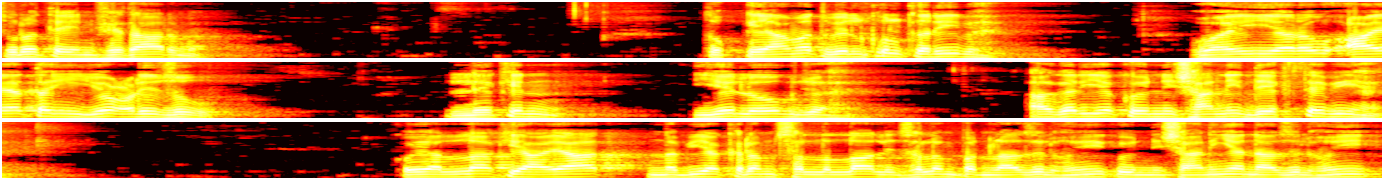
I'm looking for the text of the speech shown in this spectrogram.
صورت انفطار میں۔ تو قیامت بالکل قریب ہے۔ وہیں یرو آیت یو رضو لیکن یہ لوگ جو ہیں، اگر یہ کوئی نشانی دیکھتے بھی ہیں، کوئی اللہ کی آیات نبی اکرم صلی اللہ علیہ وسلم پر نازل ہوئیں، کوئی نشانیاں نازل ہوئیں،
